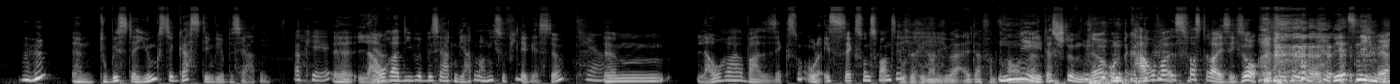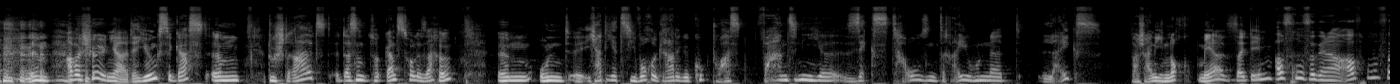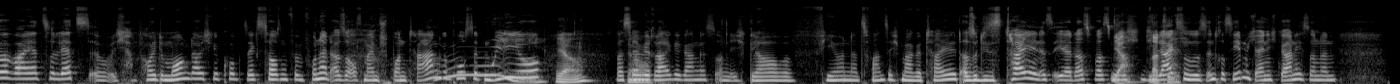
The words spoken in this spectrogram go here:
Ähm, du bist der jüngste Gast, den wir bisher hatten. Okay. Äh, Laura, die wir bisher hatten, wir hatten noch nicht so viele Gäste. Ja. Ähm, Laura war 6 oder ist 26. Du, wir reden noch nicht über Alter von Frauen. Nee, ne? das stimmt. Ne? Und Karova ist fast 30. So, jetzt nicht mehr. Ähm, aber schön, ja. Der jüngste Gast. Ähm, du strahlst, das ist eine to ganz tolle Sache. Ähm, und äh, ich hatte jetzt die Woche gerade geguckt, du hast wahnsinnige 6300 Likes. Wahrscheinlich noch mehr seitdem. Aufrufe, genau. Aufrufe war ja zuletzt, äh, ich habe heute Morgen, glaube ich, geguckt, 6500, also auf meinem spontan geposteten Video, Ja. Was Genau. ja viral gegangen ist und ich glaube 420 Mal geteilt. Also dieses Teilen ist eher das, was mich, Ja, die natürlich. Likes und so, das interessiert mich eigentlich gar nicht, sondern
